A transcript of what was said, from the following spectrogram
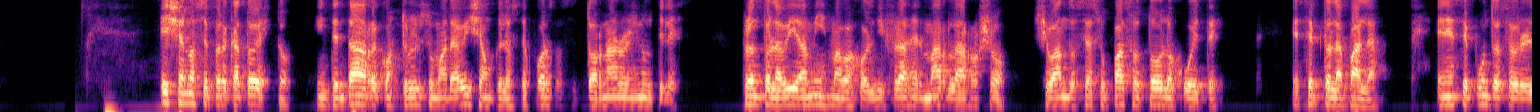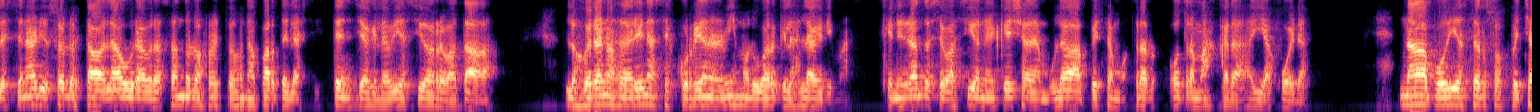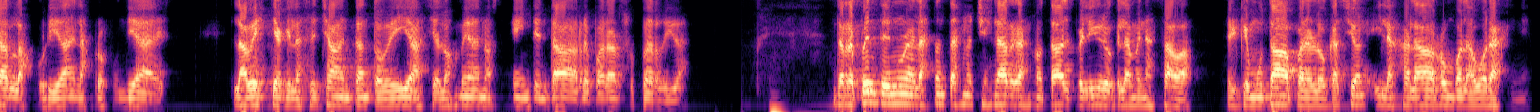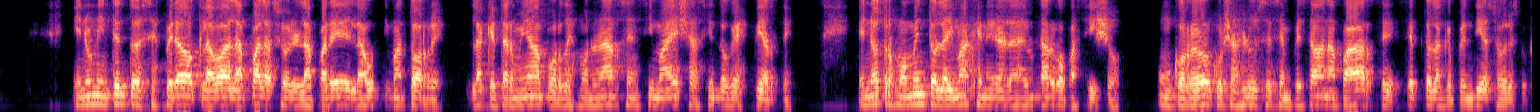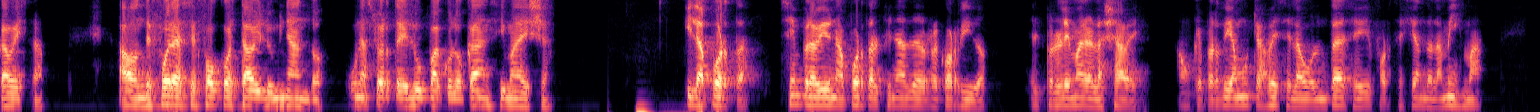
Ella no se percató de esto, intentaba reconstruir su maravilla aunque los esfuerzos se tornaron inútiles. Pronto la vida misma bajo el disfraz del mar la arrolló, llevándose a su paso todos los juguetes, excepto la pala. En ese punto sobre el escenario solo estaba Laura abrazando los restos de una parte de la existencia que le había sido arrebatada. Los granos de arena se escurrían en el mismo lugar que las lágrimas, generando ese vacío en el que ella deambulaba pese a mostrar otra máscara ahí afuera. Nada podía hacer sospechar la oscuridad en las profundidades. La bestia que las echaba en tanto veía hacia los médanos e intentaba reparar su pérdida. De repente en una de las tantas noches largas notaba el peligro que la amenazaba, el que mutaba para la ocasión y la jalaba rumbo a la vorágine. En un intento desesperado clavaba la pala sobre la pared de la última torre, la que terminaba por desmoronarse encima de ella haciendo que despierte. En otros momentos la imagen era la de un largo pasillo, un corredor cuyas luces empezaban a apagarse excepto la que pendía sobre su cabeza. A donde fuera ese foco estaba iluminando, una suerte de lupa colocada encima de ella. Y la puerta. Siempre había una puerta al final del recorrido. El problema era la llave. Aunque perdía muchas veces la voluntad de seguir forcejeando la misma,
